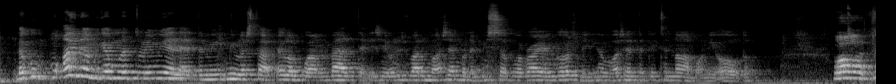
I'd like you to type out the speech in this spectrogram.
No kun ainoa mikä mulle tuli mieleen, että mi- millaista elokuvaa mä välttelisin, olisi varmaan semmonen, missä on Ryan Gosling ihan vaan sen takia, että se naama on niin outo. What?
